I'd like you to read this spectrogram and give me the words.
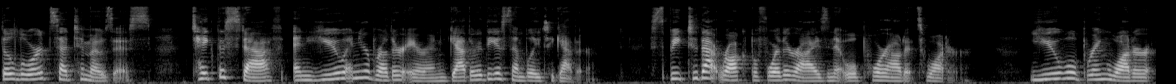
the Lord said to Moses, Take the staff, and you and your brother Aaron gather the assembly together. Speak to that rock before their eyes, and it will pour out its water. You will bring water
